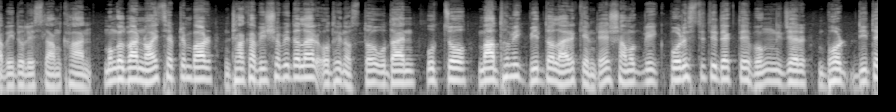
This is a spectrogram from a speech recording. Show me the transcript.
আবিদুল ইসলাম খান। মঙ্গলবার নয় সেপ্টেম্বর ঢাকা বিশ্ববিদ্যালয়ের অধীনস্থ উদয়ন উচ্চ মাধ্যমিক বিদ্যালয়ের কেন্দ্রে সামগ্রিক পরিস্থিতি দেখতে এবং নিজের ভোট দিতে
